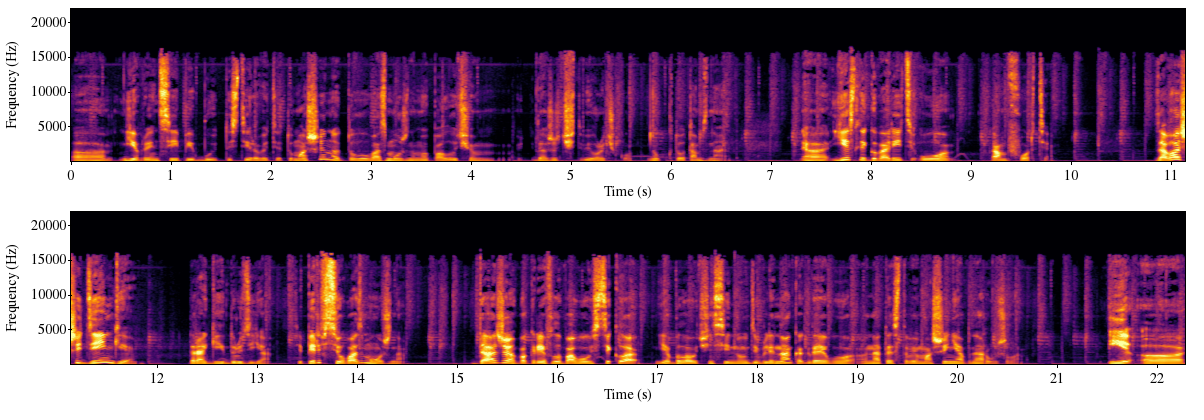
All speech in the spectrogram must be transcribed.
э, Евро NCP будет тестировать эту машину, то, возможно, мы получим даже четверочку. Ну, кто там знает. Э, если говорить о комфорте. За ваши деньги, дорогие друзья, теперь все возможно. Даже обогрев лобового стекла. Я была очень сильно удивлена, когда его на тестовой машине обнаружила. И э,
